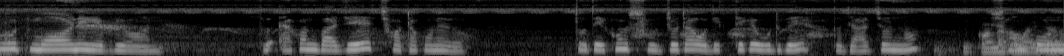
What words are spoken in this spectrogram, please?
গুড মর্নিং এভরিওয়ান তো এখন বাজে ছটা পনেরো। তো দেখুন সূর্যটা ওদিক থেকে উঠবে তো যার জন্য সম্পূর্ণ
